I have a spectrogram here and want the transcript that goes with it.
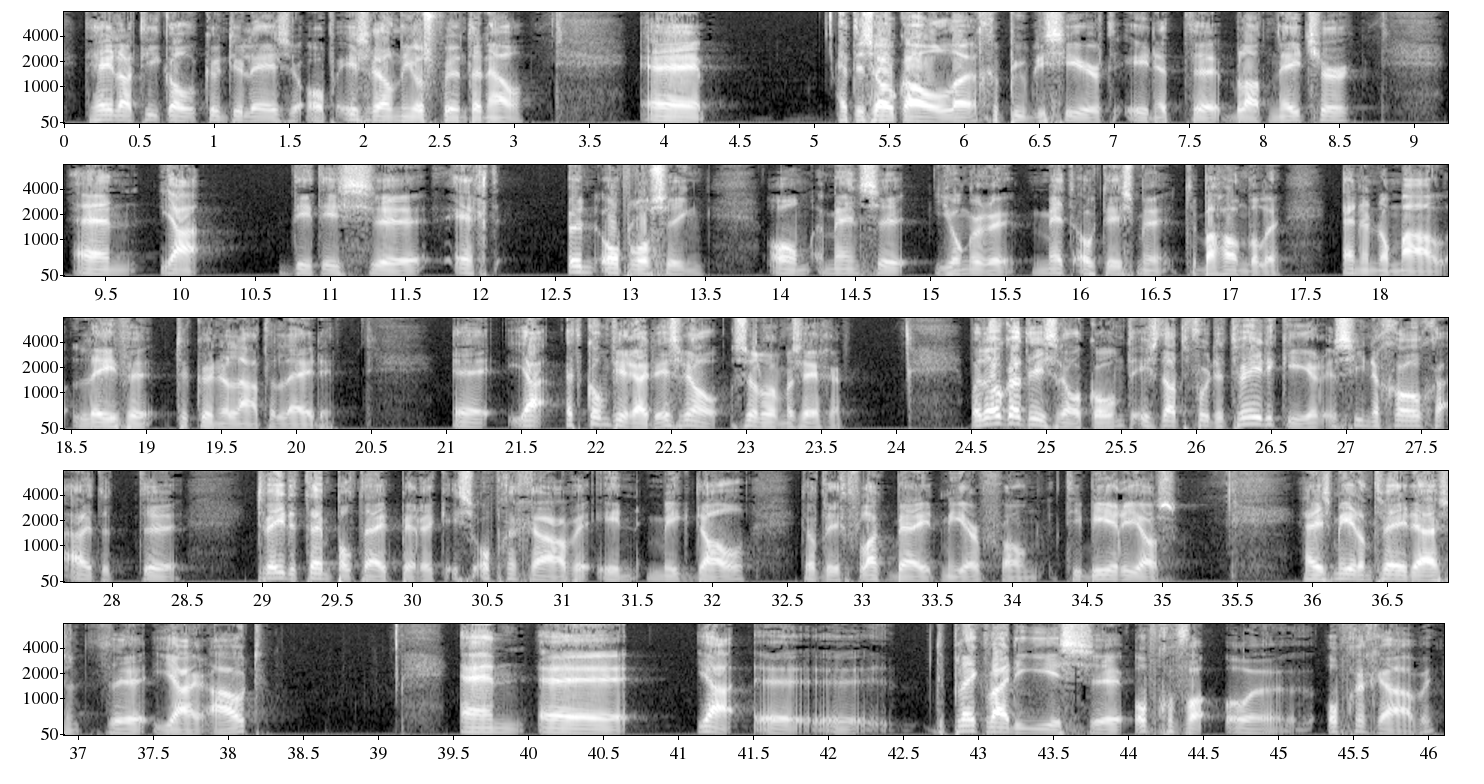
Het hele artikel kunt u lezen op israelnieuws.nl. Eh, het is ook al uh, gepubliceerd in het uh, blad Nature. En ja, dit is uh, echt een oplossing om mensen, jongeren met autisme te behandelen en een normaal leven te kunnen laten leiden. Uh, ja, het komt weer uit Israël, zullen we maar zeggen. Wat ook uit Israël komt, is dat voor de tweede keer een synagoge uit het uh, tweede tempeltijdperk is opgegraven in Migdal. Dat ligt vlakbij het meer van Tiberias. Hij is meer dan 2000 uh, eh, jaar oud. En ja, de plek waar die is opgegraven,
